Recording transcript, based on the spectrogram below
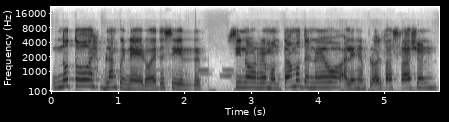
no todo es blanco y negro, es decir, si nos remontamos de nuevo al ejemplo del fast fashion,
